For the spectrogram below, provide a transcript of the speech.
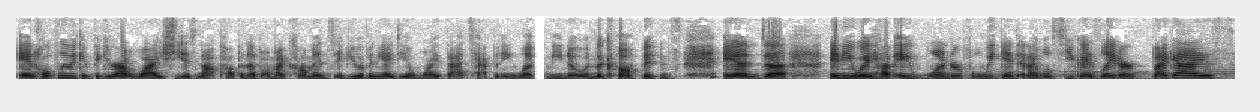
and hopefully we can figure out why she is not popping up on my comments. If you have any idea why that's happening let me know in the comments. And uh, anyway have a wonderful weekend and i will see you guys later. Bye guys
